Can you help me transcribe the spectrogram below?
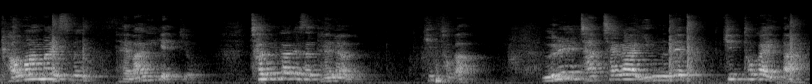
병화만 있으면 대박이겠죠. 천간에서 되면 기토가 을 자체가 있는데 기토가 있다.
